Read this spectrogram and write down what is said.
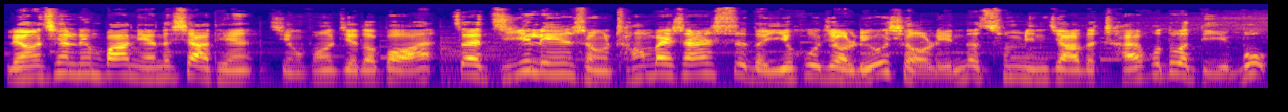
两千零八年的夏天，警方接到报案，在吉林省长白山市的一户叫刘小林的村民家的柴火垛底部，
